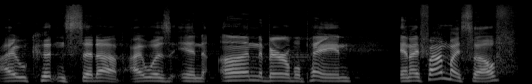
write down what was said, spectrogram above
I couldn't sit up. I was in unbearable pain. And I found myself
